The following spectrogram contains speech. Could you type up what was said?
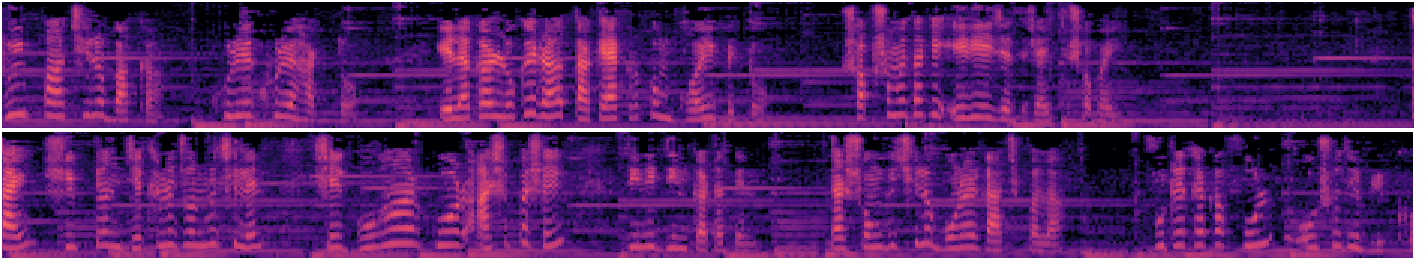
দুই পা ছিল বাঁকা খুঁড়িয়ে খুঁড়িয়ে হাঁটত। এলাকার লোকেরা তাকে একরকম ভয়ই পেত। সবসময় তাকে এড়িয়ে যেতে চাইতো সবাই। তাই শিপটন যেখানে জন্মেছিলেন, সেই গুহা আর কুয়োর আশেপাশেই তিনি দিন কাটাতেন। তার সঙ্গী ছিল বনের গাছপালা। ফুটে থাকা ফুল ঔষধি বৃক্ষ।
